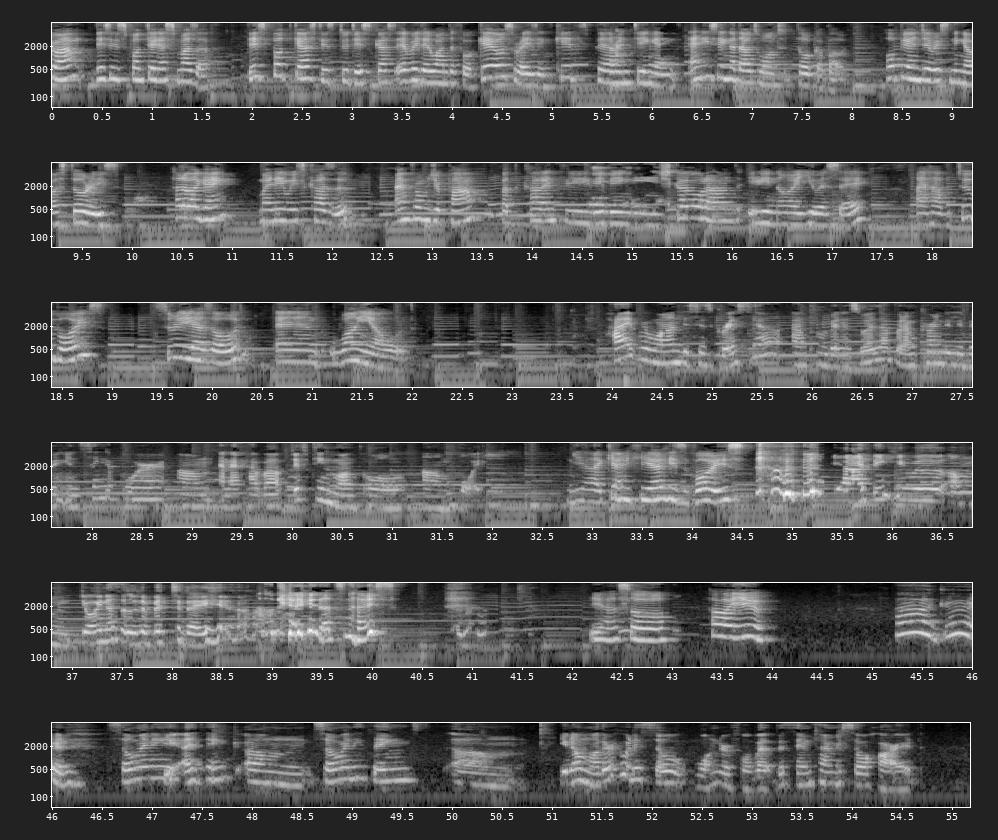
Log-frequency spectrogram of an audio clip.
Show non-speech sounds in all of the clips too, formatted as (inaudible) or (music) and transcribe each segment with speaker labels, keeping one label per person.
Speaker 1: everyone, this is Spontaneous Mother. This podcast is to discuss everyday wonderful chaos, raising kids, parenting, and anything adults want to talk about. Hope you enjoy listening our stories. Hello again, my name is Kazu. I'm from Japan, but currently living in Chicagoland, Illinois, USA. I have two boys, three years old and one year old.
Speaker 2: Hi everyone, this is Grecia. I'm from Venezuela, but I'm currently living in Singapore, um, and I have a 15 month old um, boy.
Speaker 1: Yeah, I can hear his voice. (laughs) (laughs)
Speaker 2: yeah, I think he will um, join us a little bit today. (laughs)
Speaker 1: okay, that's nice. yeah, so how are you?
Speaker 2: Ah, good. So many, I think, um, so many things um, you know, motherhood is so wonderful, but at the same time, it's so hard.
